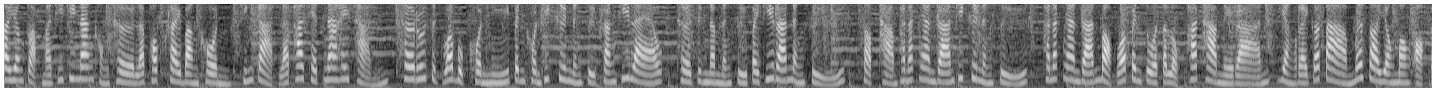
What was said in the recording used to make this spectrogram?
อยองกลับมาที่ที่นั่งของเธอและพบใครบางคน ทิ้งกาดและผ้าเช็ดหน้าให้ฉัน เธอรู้สึกว่าบุคคลนี้เป็นคนที่คืนหนังสือครั้งที่แล้ว เธอจึงนำหนังสือไปที่ร้านหนังสือ สอบถามพนักงานร้านที่คืนหนังสือ พนักงานร้านบอกว่าเป็นตัวตลกผ้าไทม์ในร้าน อย่างไรก็ตามเมื่อซอยองมองออกไป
